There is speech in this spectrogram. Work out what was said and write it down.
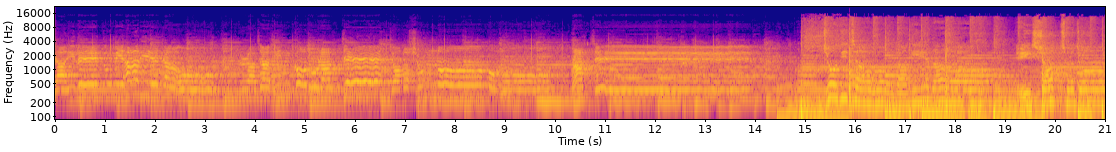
চাইলে তুমি হারিয়ে যাও। রাজাহীন কোন রাজ্যে, জনশূন্য কোন রাজ্যে। যদি চাও দাঁড়িয়ে দাও এই স্বচ্ছ জল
